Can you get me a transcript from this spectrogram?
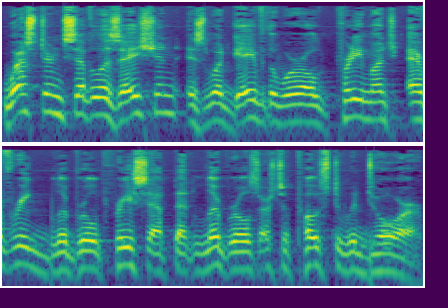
Western civilization is what gave the world pretty much every liberal precept that liberals are supposed to adore.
